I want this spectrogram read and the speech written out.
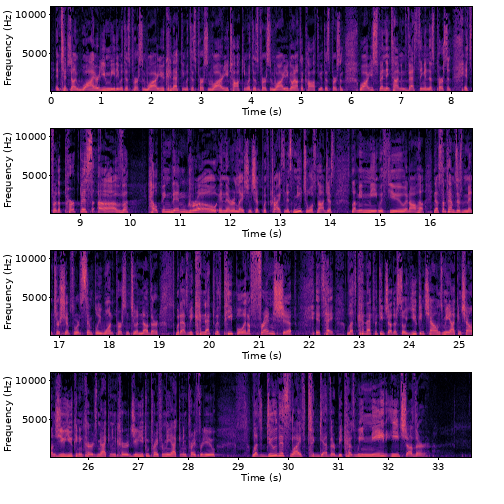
Intentionality. Why are you meeting with this person? Why are you connecting with this person? Why are you talking with this person? Why are you going out to coffee with this person? Why are you spending time investing in this person? It's for the purpose of helping them grow in their relationship with Christ. And it's mutual. It's not just, let me meet with you and I'll help. Now, sometimes there's mentorships where it's simply one person to another. But as we connect with people in a friendship, it's, hey, let's connect with each other. So you can challenge me, I can challenge you, you can encourage me, I can encourage you, you can pray for me, I can pray for you. Let's do this life together because we need each other.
